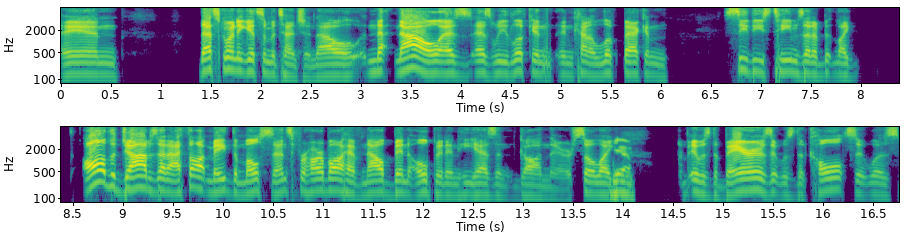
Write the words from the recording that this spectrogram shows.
And that's going to get some attention now. N- now, as as we look and, and kind of look back and see these teams that have been like all the jobs that I thought made the most sense for Harbaugh have now been open and he hasn't gone there. So like yeah. it was the Bears, it was the Colts, it was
